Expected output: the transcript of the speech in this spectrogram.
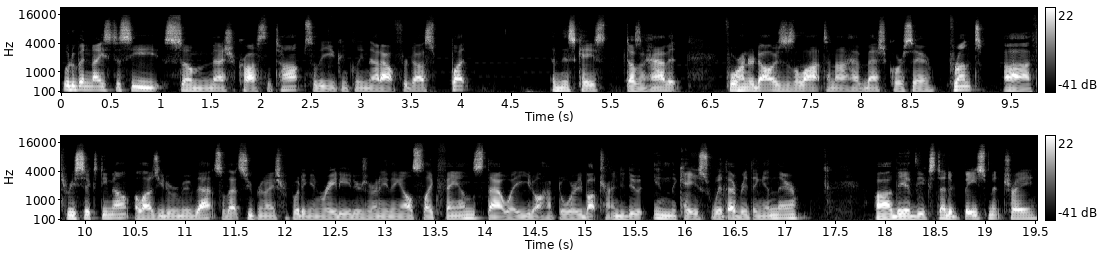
Would have been nice to see some mesh across the top so that you can clean that out for dust, but in this case, doesn't have it. $400 is a lot to not have mesh Corsair. Front uh, 360 mount allows you to remove that, so that's super nice for putting in radiators or anything else like fans. That way you don't have to worry about trying to do it in the case with everything in there. Uh, they have the extended basement tray,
